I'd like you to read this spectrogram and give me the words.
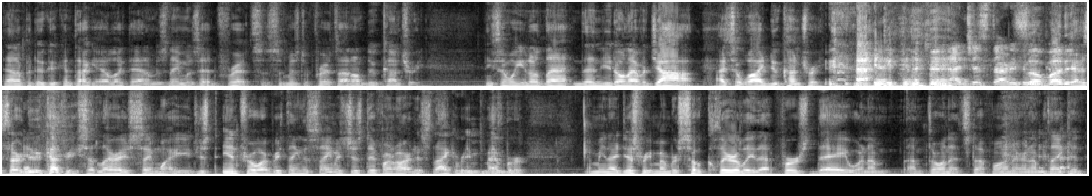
down in Paducah, Kentucky." I looked at him. His name was Ed Fritz. I said, "Mr. Fritz, I don't do country." He said, "Well, you don't that, then you don't have a job." I said, "Well, I do country." I just started doing. so, buddy, I started doing country. He said, "Larry, it's the same way. You just intro everything the same. It's just different artists." And I can remember. I mean, I just remember so clearly that first day when I'm I'm throwing that stuff on there, and I'm thinking,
